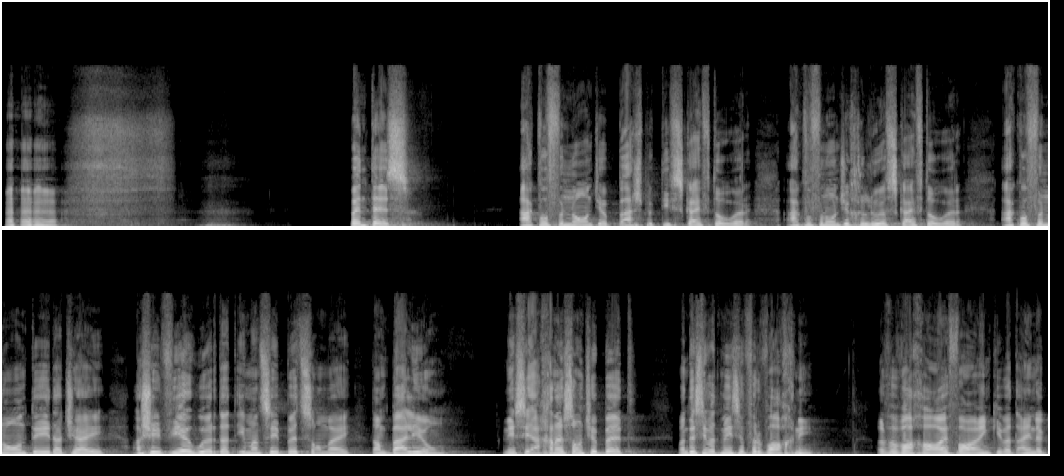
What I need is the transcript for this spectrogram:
Punt is ek wil vanaand jou perspektief skuif daaroor. Ek wil vanaand jou geloof skuif daaroor. Ek wil vanaand hê dat jy as jy weer hoor dat iemand sê bid saam my, dan bel jy hom. En jy sê ek gaan nou saam met jou bid, want dis nie wat mense verwag nie. Hulle verwag 'n high five handjie wat eintlik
